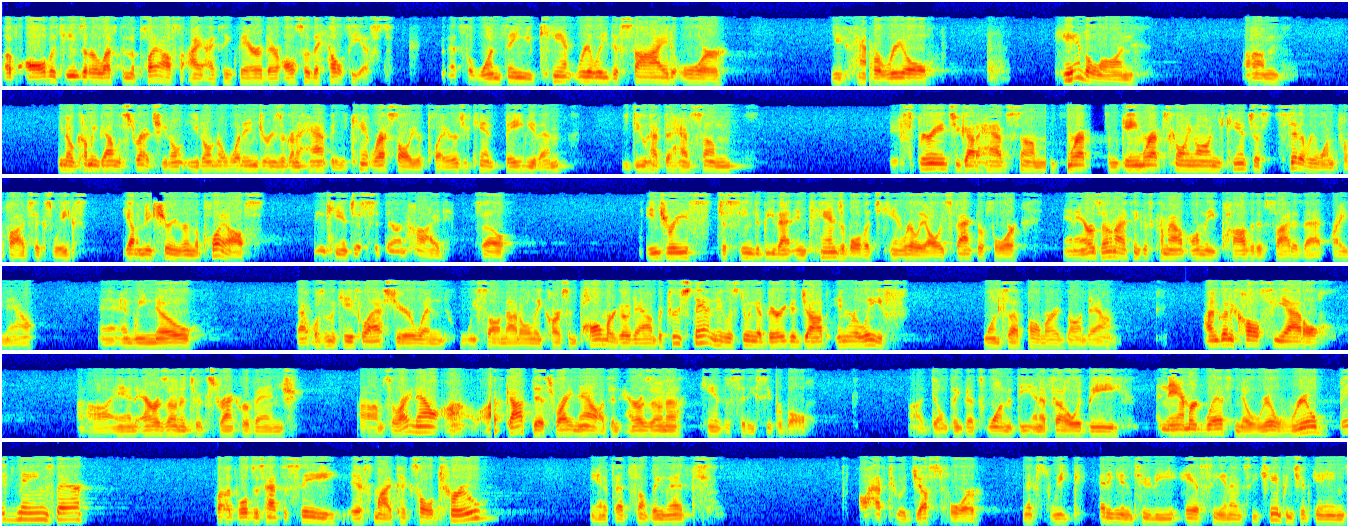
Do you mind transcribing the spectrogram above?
Of all the teams that are left in the playoffs, I, I think they're they're also the healthiest. That's the one thing you can't really decide or you have a real handle on. Um, you know, coming down the stretch. You don't you don't know what injuries are going to happen. You can't rest all your players. You can't baby them. You do have to have some experience. You got to have some rep, some game reps going on. You can't just sit everyone for five six weeks. You got to make sure you're in the playoffs. You can't just sit there and hide. So injuries just seem to be that intangible that you can't really always factor for. And Arizona, I think, has come out on the positive side of that right now. And we know that wasn't the case last year when we saw not only Carson Palmer go down, but Drew Stanton, who was doing a very good job in relief once uh, Palmer had gone down. I'm going to call Seattle uh, and Arizona to extract revenge. Um, so right now, I, I've got this right now as an Arizona Kansas City Super Bowl. I don't think that's one that the NFL would be enamored with. No real, real big names there. But we'll just have to see if my picks hold true and if that's something that I'll have to adjust for next week heading into the AFC and NFC championship games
